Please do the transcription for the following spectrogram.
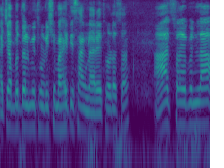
याच्याबद्दल मी थोडीशी माहिती सांगणार आहे थोडंसं. आज सोयाबीनला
